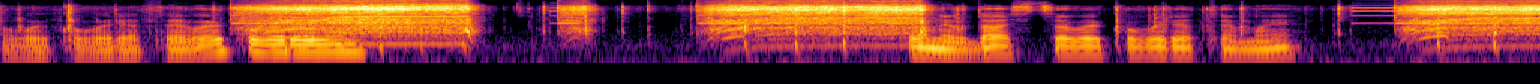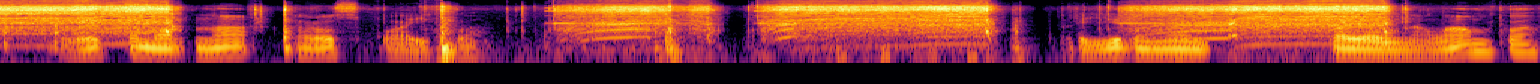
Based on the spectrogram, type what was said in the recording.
виковиряти, виковирюємо. Що не вдасться виковиряти, ми висимо на розпайку. Приїде нам паяльна лампа.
